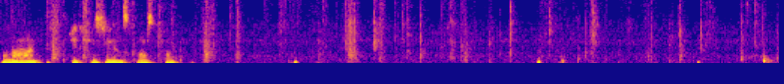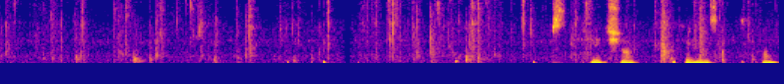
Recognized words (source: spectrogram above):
В Гаге. Встреча Зеленского с Трампом. Встреча Зеленского с Трампом.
